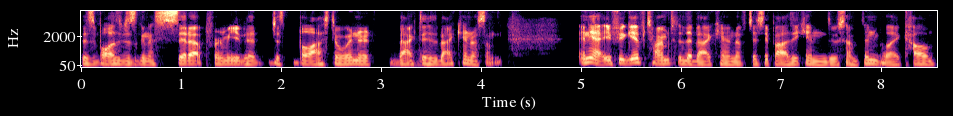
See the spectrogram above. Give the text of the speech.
this ball is just gonna sit up for me to just blast a winner back to his backhand or something and yeah if you give time to the backhand of Tsitsipas he can do something but like how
